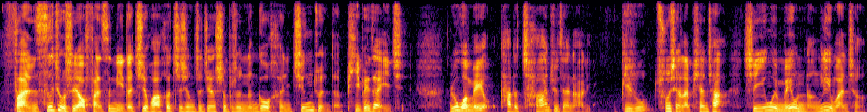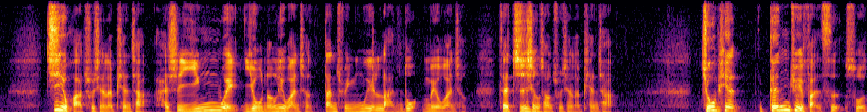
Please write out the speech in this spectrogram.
反思就是要反思你的计划和执行之间是不是能够很精准的匹配在一起。如果没有，它的差距在哪里？比如出现了偏差，是因为没有能力完成；计划出现了偏差，还是因为有能力完成，单纯因为懒惰没有完成，在执行上出现了偏差。纠偏。根据反思所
